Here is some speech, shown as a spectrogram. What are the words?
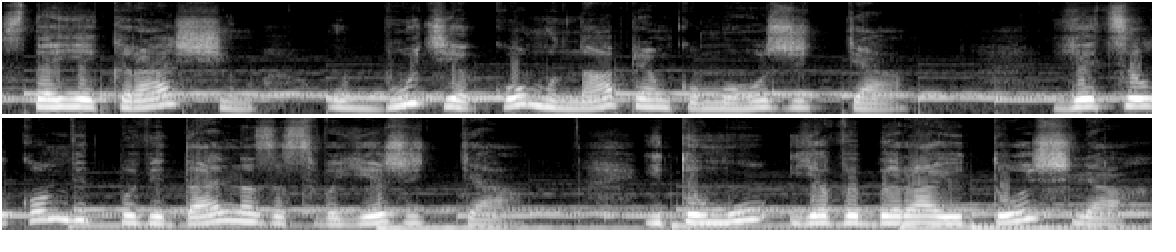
стає кращим у будь-якому напрямку мого життя. Я цілком відповідальна за своє життя, і тому я вибираю той шлях,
